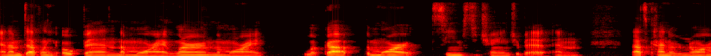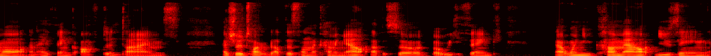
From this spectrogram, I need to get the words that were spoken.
And I'm definitely open. The more I learn, the more I look up, the more it seems to change a bit. And that's kind of normal. And I think oftentimes I should have talked about this on the coming out episode, but we think that when you come out using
